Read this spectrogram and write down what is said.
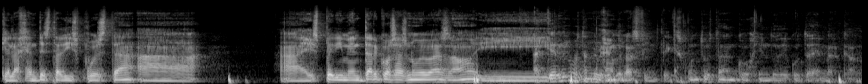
que la gente está dispuesta a, a experimentar cosas nuevas, ¿no? Y, ¿A qué ritmo están creciendo las fintechs? ¿Cuánto están cogiendo de cuota de mercado?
